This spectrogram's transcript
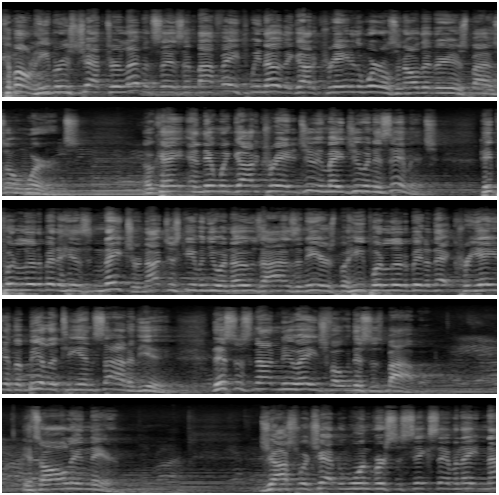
Come on, Hebrews chapter 11 says, And by faith we know that God created the worlds and all that there is by his own words. Okay? And then when God created you, he made you in his image. He put a little bit of his nature, not just giving you a nose, eyes, and ears, but he put a little bit of that creative ability inside of you. This is not New Age, folk. This is Bible. It's all in there. Joshua chapter 1, verses 6, 7, 8, and 9.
